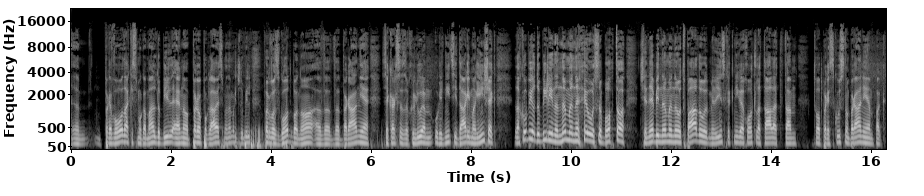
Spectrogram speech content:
em, prevoda, ki smo ga mal dobili, eno prvo poglavje, smo namreč dobili prvo zgodbo no, v, v branje, se kar se zahvaljujem urednici Dari Marinšek. Lahko bi jo dobili na NMN v soboto, če ne bi NMN odpadel, Medinska knjiga je hotla talati tam. To preizkusno branje, ampak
